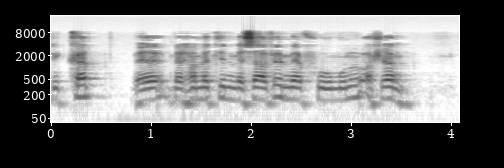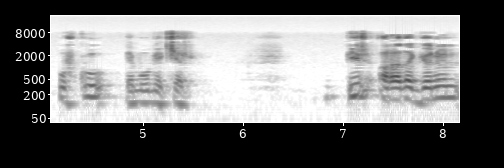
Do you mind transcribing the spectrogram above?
dikkat ve merhametin mesafe mefhumunu aşan ufku Ebu Bekir. Bir arada gönül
